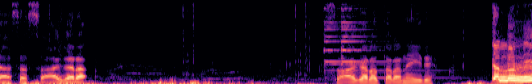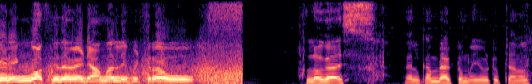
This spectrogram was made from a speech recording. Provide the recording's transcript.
ವ್ಯಾಸ ಸಾಗರ. ಸಾಗರ ಥರನೇ ಇದೆ. ಅಲ್ಲೂ ನೀರು ಹೆಂಗೆ ಹೋಗ್ತಿದಾವೆ? ಡ್ಯಾಮಲ್ಲಿ ಬಿಟ್ರೆ ಅವು. Hello guys welcome back to my YouTube channel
